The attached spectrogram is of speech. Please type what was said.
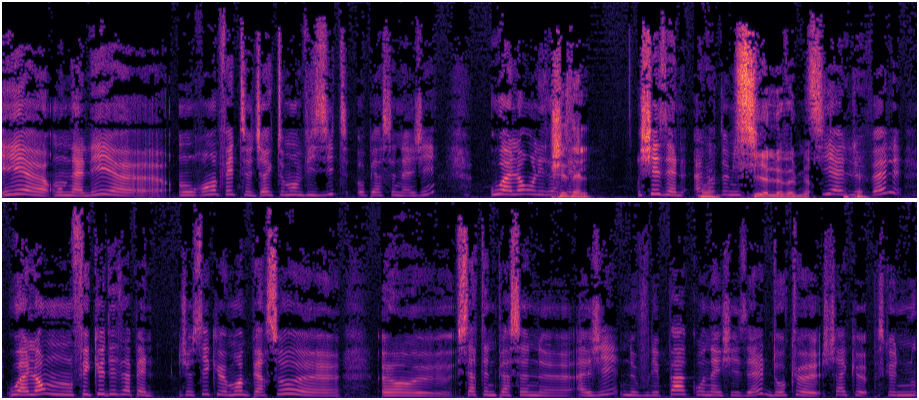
Et euh, on allait, euh, on rend en fait directement visite aux personnes âgées. Ou alors on les appelle. Chez elle. Chez elles, à Ah ouais. leur domicile Si elles le veulent bien. si elles le veulent, ou alors on fait que des appels. Je sais que moi perso, euh, euh, certaines personnes euh, âgées ne voulaient pas qu'on aille chez elles, donc euh, chaque parce que nous,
